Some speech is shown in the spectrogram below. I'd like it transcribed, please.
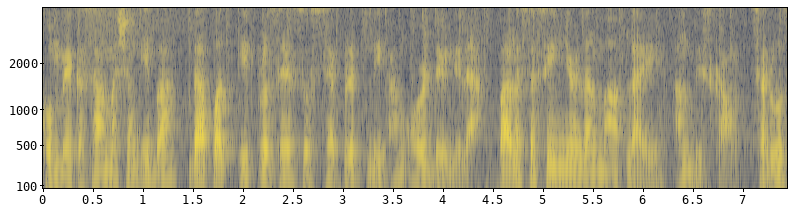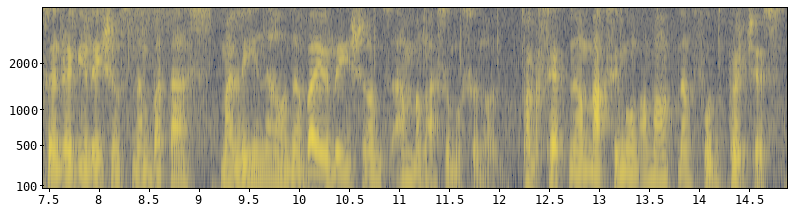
Kung may kasama siyang iba, dapat iproseso separately ang order nila para sa senior lang ma-apply ang discount. Sa rules and regulations ng batas, malinaw na violations ang mga sumusunod. Pag-set ng maximum amount ng food purchase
